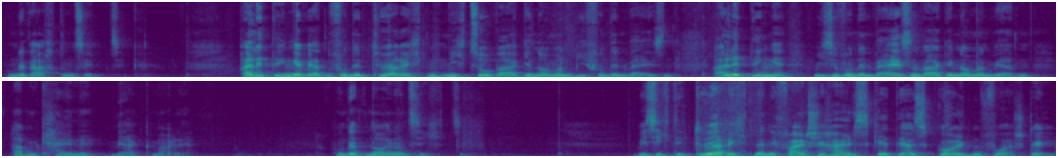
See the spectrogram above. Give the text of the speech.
178. Alle Dinge werden von den Törichten nicht so wahrgenommen wie von den Weisen. Alle Dinge, wie sie von den Weisen wahrgenommen werden, haben keine Merkmale. 169. Wie sich die Törichten eine falsche Halskette als golden vorstellen,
